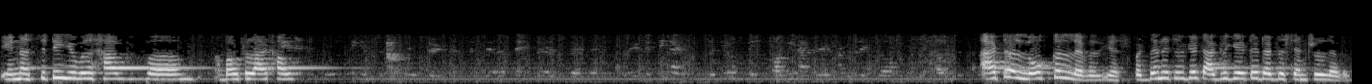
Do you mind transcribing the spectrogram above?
In a city, you will have um, about a lakh house. At a local level, yes, but then it will get aggregated at the central level.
